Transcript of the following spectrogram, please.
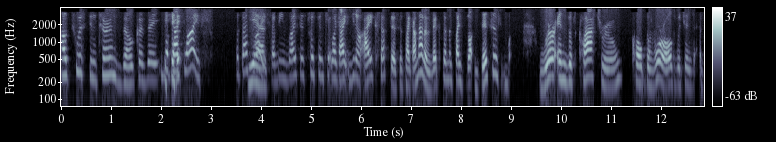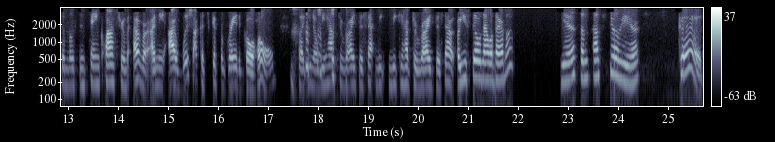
out twists and turns though, because they. but that's life. But that's life. I mean, life is twisted. To, like I, you know, I accept this. It's like I'm not a victim. It's like this is we're in this classroom called the world, which is the most insane classroom ever. I mean, I wish I could skip a grade and go home, but you know, we have to rise this out. We we have to rise this out. Are you still in Alabama? yes, I'm I'm still here. Good.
